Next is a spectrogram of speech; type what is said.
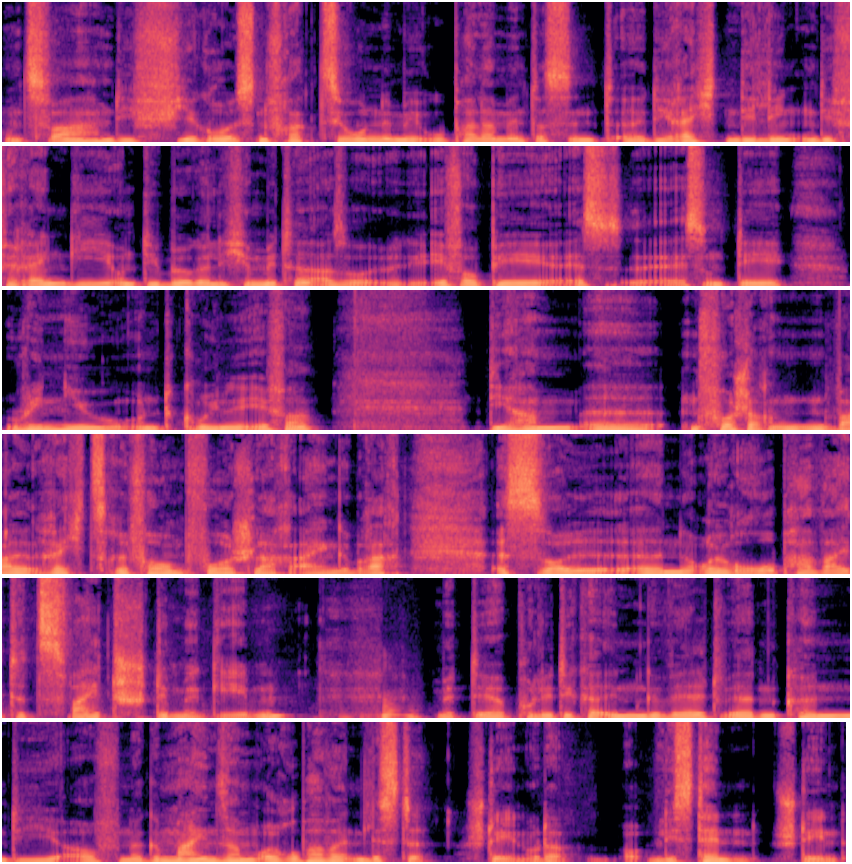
Und zwar haben die vier größten Fraktionen im EU-Parlament, das sind äh, die Rechten, die Linken, die Ferengi und die bürgerliche Mitte, also die EVP, S&D, Renew und Grüne Eva. Die haben äh, einen Vorschlag, einen Wahlrechtsreformvorschlag eingebracht. Es soll äh, eine europaweite Zweitstimme geben, mhm. mit der PolitikerInnen gewählt werden können, die auf einer gemeinsamen europaweiten Liste stehen oder Listen stehen.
